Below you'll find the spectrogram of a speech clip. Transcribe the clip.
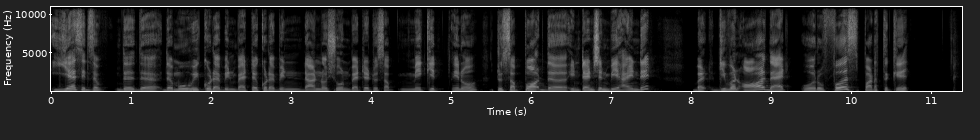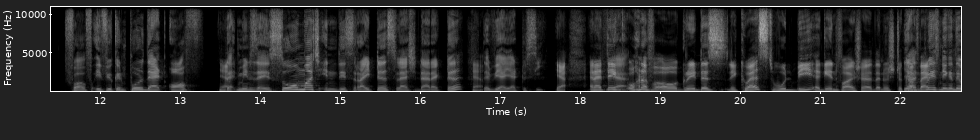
yes it's a the the the movie could have been better could have been done or shown better to sub, make it you know to support the intention behind it but given all that ஒரு first படத்துக்கு for if you can pull that off yeah. That means there is so much in this writer slash director yeah. that we are yet to see. Yeah, and I think yeah. one of our greatest requests would be again for Asha Danush to yes, come back. please, நீங்க இந்த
